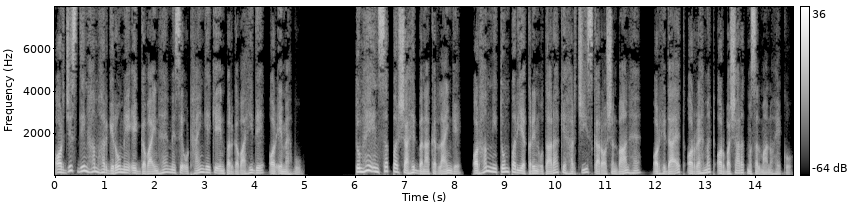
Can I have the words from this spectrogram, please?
اور جس دن ہم ہر گروہ میں ایک گوائن ہے میں سے اٹھائیں گے کہ ان پر گواہی دے اور اے محبوب، تمہیں ان سب پر شاہد بنا کر لائیں گے اور ہم نے تم پر یہ قرن اتارا کہ ہر چیز کا روشن بان ہے اور ہدایت اور رحمت اور بشارت مسلمانوں ہے کو۔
